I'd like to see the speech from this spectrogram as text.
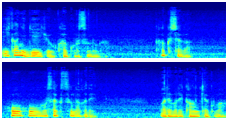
いかに利益を確保するのか各社が方法を模索する中で我々観客は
